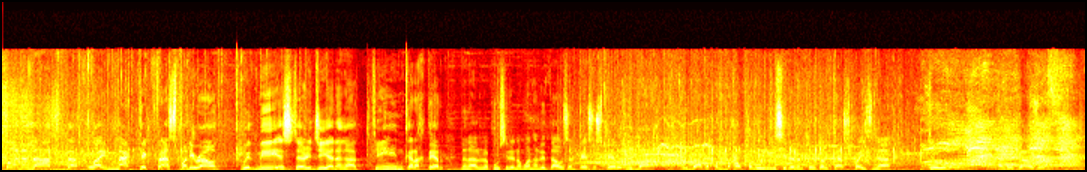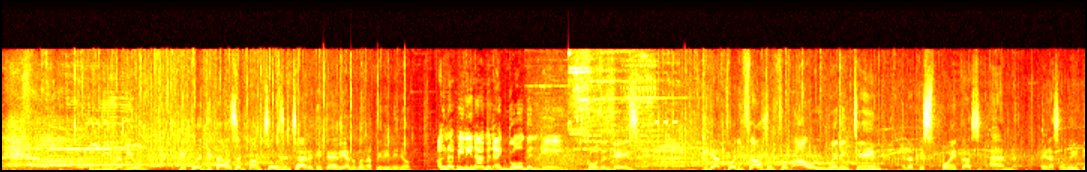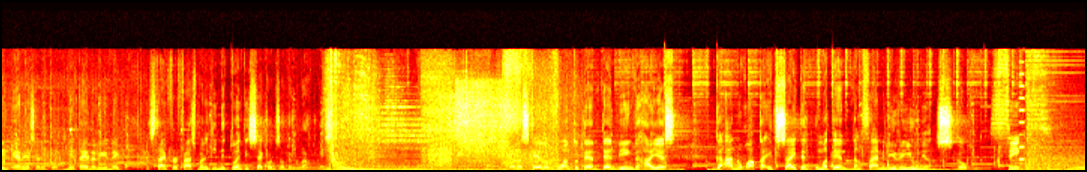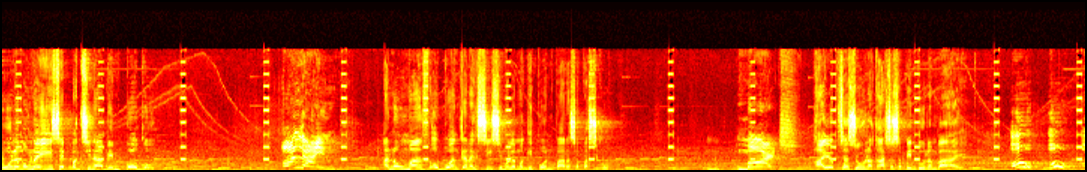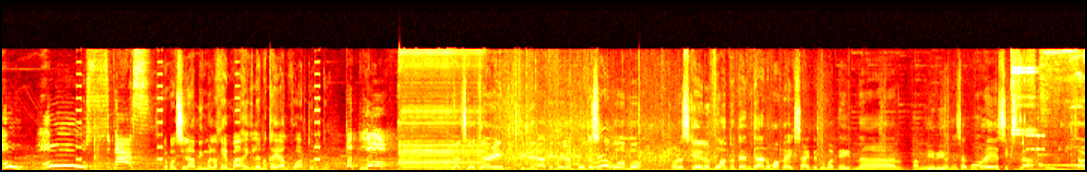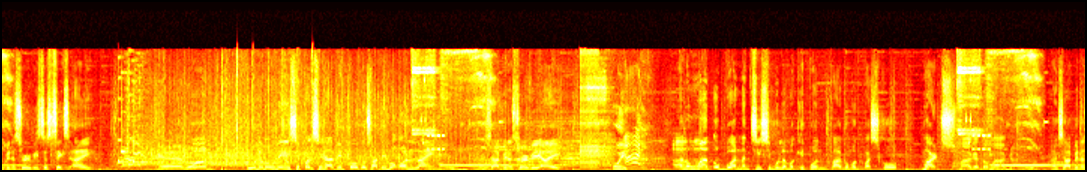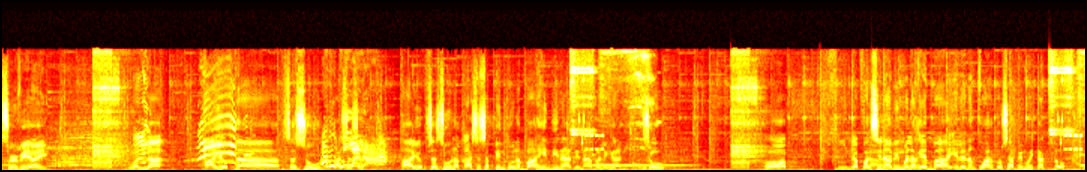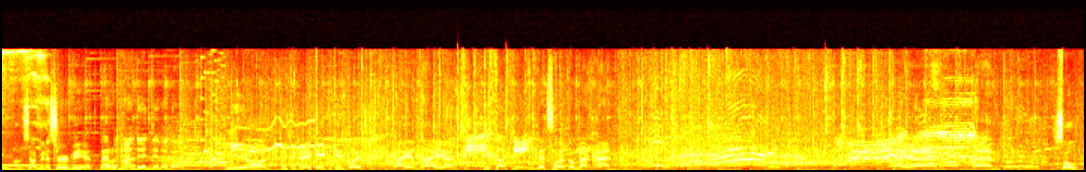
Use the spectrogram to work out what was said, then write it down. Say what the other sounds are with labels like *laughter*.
inaabangan ng lahat, the climactic Fast Money Round. With me is Terry Gian, ang uh, team karakter. Nanalo na po sila ng 100,000 pesos. Pero iba, iba kapag makapag-uwi sila ng total cash prize na 200,000. At hindi lang yun, may 20,000 pang chosen charity, Terry. Ano ba napili ninyo? Ang napili namin ay Golden Gaze. Golden Gaze. We got 20,000 from our winning team. And at this point, uh, si Anne ay nasa waiting area sa likod. Hindi tayo narinig. It's time for fast money. Give me 20 seconds on the clock, please. On a scale of 1 to 10, 10 being the highest, gaano ka ka-excited umattend ng family reunions? Go. Six. Una mong naiisip pag sinabing Pogo, Online! anong month o buwan ka nagsisimula mag-ipon para sa Pasko? March! Hayop sa zoo, nakasa sa pinto ng bahay. Oh! Oh! Oh! Oh! Spas! Kapag sinabing malaki ang bahay, ilan na kaya ang kwarto nito? Tatlo! Let's go, Terry. Tignan natin kung ilang putas na nakuha mo. On a scale of 1 to 10, gaano ka ka-excited umatid na family reunion? Sabi mo, eh, 6 lang. Sabi na survey sa 6 ay, meron. Una mong naisip pag sinabing Pogo, sabi mo online. Ang sabi ng survey ay, uy, anong month o buwan nagsisimula mag-ipon bago magpasko? March. Maaga to, maaga. Ang sabi ng survey ay, wala. Hayop na sa zoo, Ano nakasa sa... Hayop sa zoo, nakasa sa pinto ng bahay, hindi natin nabalikan. So, Hop. Kapag sinabing malaki ang bahay, ilan ang kwarto, sabi mo'y tatlo. Ang sabi ng survey, at meron yan. 100 yan agad. Yun. *laughs* 18 points. Kayang-kaya yan. It's okay. Let's welcome back Anne. So,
